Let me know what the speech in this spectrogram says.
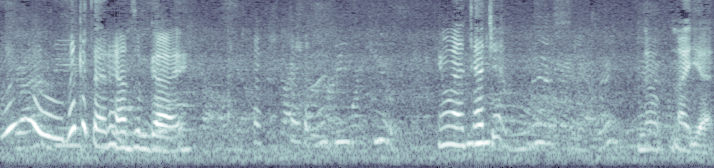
Woo, look at that handsome guy. You want to touch it? No, not yet.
